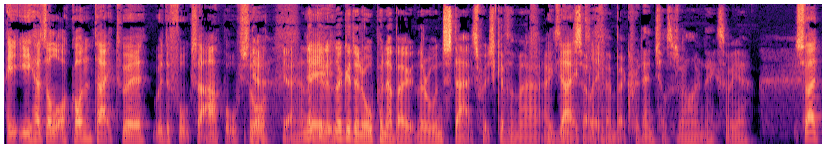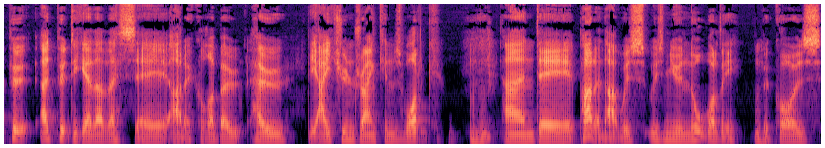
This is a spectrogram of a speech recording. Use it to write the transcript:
he, he has a lot of contact with with the folks at Apple. So yeah, yeah, and they're, uh, good, they're good and open about their own stats, which give them a, a good sort of um, bit of credentials as well, aren't they? So yeah, So I'd put I'd put together this uh, article about how the iTunes rankings work, and uh, part of that was was new and noteworthy because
